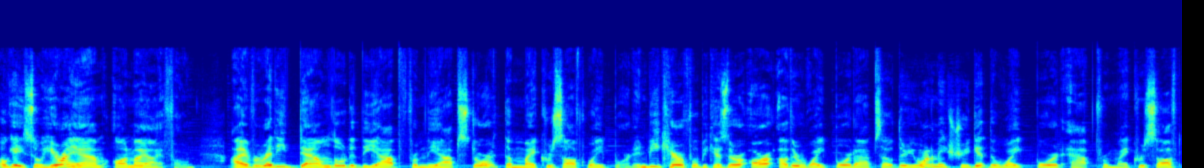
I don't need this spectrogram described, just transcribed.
Okay, so here I am on my iPhone. I've already downloaded the app from the App Store, the Microsoft Whiteboard. And be careful because there are other whiteboard apps out there. You want to make sure you get the Whiteboard app from Microsoft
